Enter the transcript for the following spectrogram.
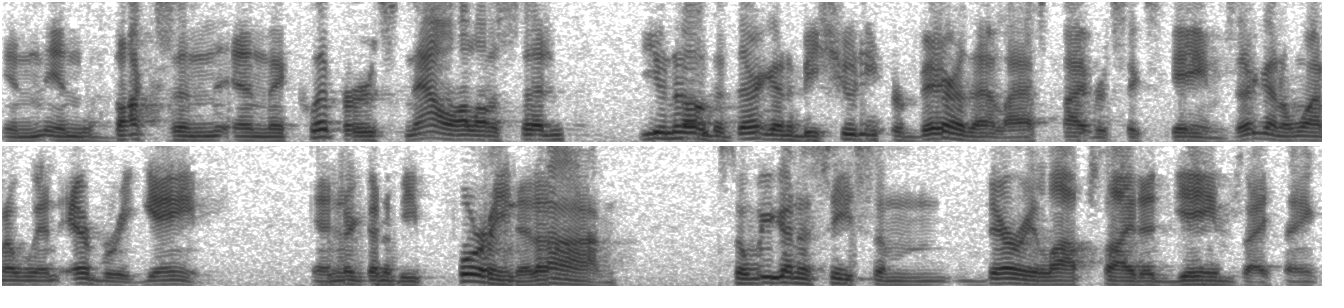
in in the Bucks and, and the Clippers. Now all of a sudden, you know that they're going to be shooting for bear that last five or six games. They're going to want to win every game, and they're going to be pouring it on. So we're going to see some very lopsided games, I think.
